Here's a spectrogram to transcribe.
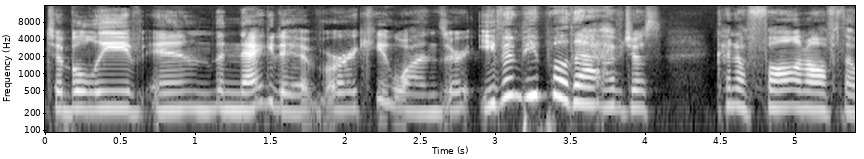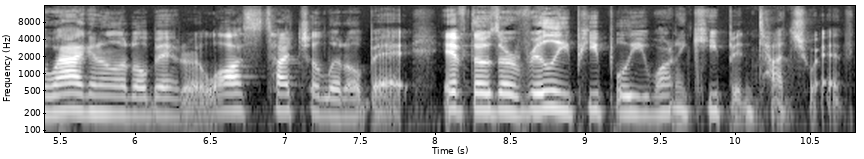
to believe in the negative or icky ones, or even people that have just kind of fallen off the wagon a little bit or lost touch a little bit, if those are really people you want to keep in touch with.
